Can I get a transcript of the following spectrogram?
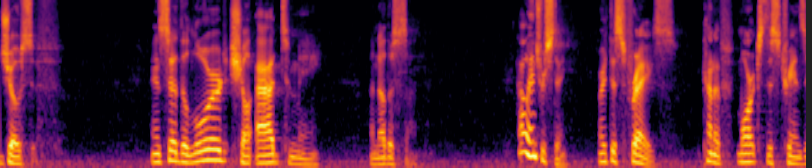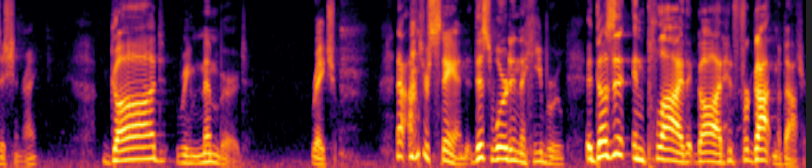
Joseph and said, The Lord shall add to me another son. How interesting, right? This phrase kind of marks this transition, right? God remembered Rachel. Now, understand, this word in the Hebrew, it doesn't imply that God had forgotten about her.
